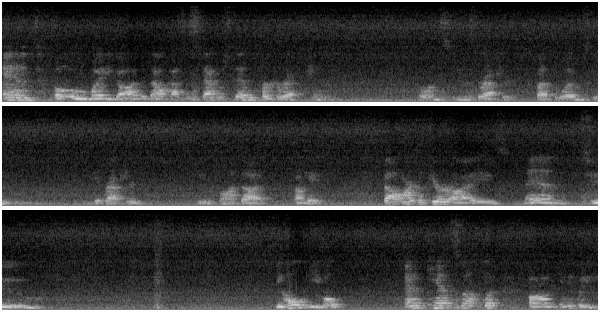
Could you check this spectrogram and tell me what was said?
And, O mighty God, thou hast established them for correction. The ones who miss the rapture. But the ones who get raptured, you will not die. Okay. Thou art the pure eyes, man to behold evil, and canst not look on iniquity.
